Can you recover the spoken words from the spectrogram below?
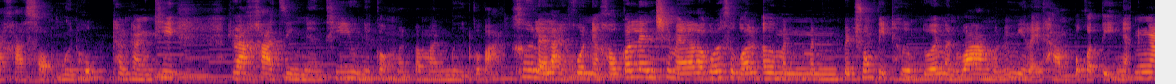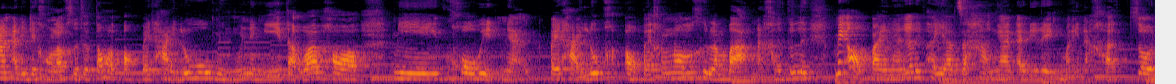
ราคา 26,000ทั้งทั้งที่ราคาจริงเนี่ยที่อยู่ในกล่องมันประมาณหมื่นกว่าบาท คือหลาย ๆ คนเนี่ยเขาก็เล่นใช่ไหมแล้วเราก็รู้สึกว่าเออมันมันเป็นช่วงปิดเทอมด้วยมันว่างมันไม่มีอะไรทำปกติเนี่ยงานอดิเรกของเราคือจะต้องแบบออกไปถ่ายรูปอย่างนู้นอย่างนี้ แต่ว่าพอมีโควิดเนี่ยไปถ่ายรูปออกไปข้างนอกก็คือลำบากนะคะ ก็เลยไม่ออกไปนะก็เลยพยายามจะหางานอดิเรกใหม่นะคะ จน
